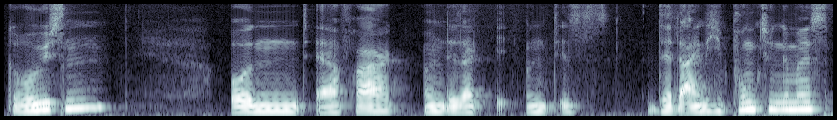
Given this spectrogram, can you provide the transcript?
grüßen. Und er fragt, und er sagt, und ist, der hat eigentlich einen Punkt hingemisst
